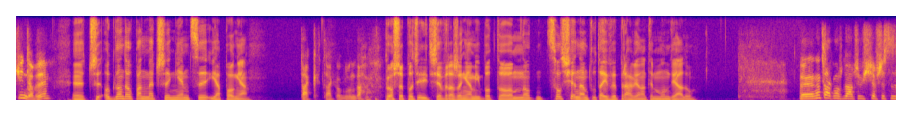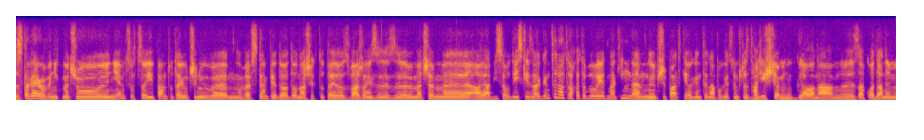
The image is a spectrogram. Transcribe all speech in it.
Dzień dobry. Czy oglądał pan mecz Niemcy-Japonia? Tak, tak, oglądałem. Proszę podzielić się wrażeniami, bo to, no, co się nam tutaj wyprawia na tym mundialu? E, no tak, można oczywiście wszyscy zostawiają wynik meczu Niemców, co i pan tutaj uczynił we, we wstępie do, do naszych tutaj rozważań z, z meczem e, Arabii Saudyjskiej z Argentyną. Trochę to były jednak inne przypadki. Argentyna powiedzmy przez 20 minut grała na zakładanym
